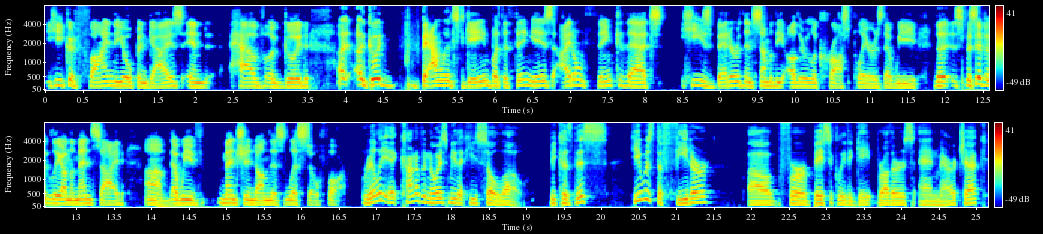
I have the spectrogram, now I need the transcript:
he could find the open guys. And have a good a, a good balanced game. But the thing is, I don't think that he's better than some of the other lacrosse players that we the specifically on the men's side um, that we've mentioned on this list so far. Really, it kind of annoys me that he's so low because this he was the feeder uh, for basically the Gait brothers and Marechek,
